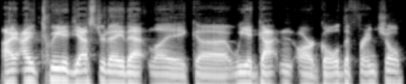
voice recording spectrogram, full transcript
I, I tweeted yesterday that like uh, we had gotten our goal differential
